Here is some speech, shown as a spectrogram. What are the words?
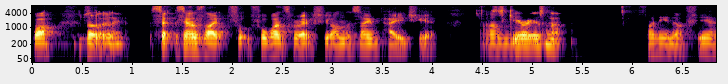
Well, look, it sounds like for, for once we're actually on the same page here. Um, Scary, isn't it? Funny enough, yeah.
